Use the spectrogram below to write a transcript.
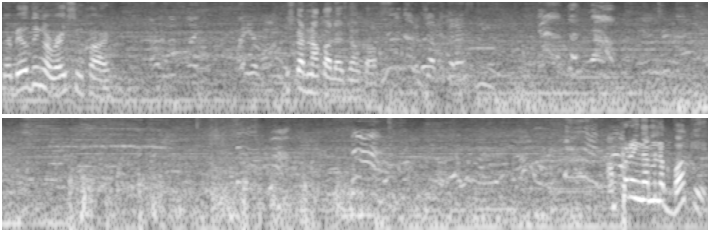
They're building a racing car. I'm putting them in a bucket.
